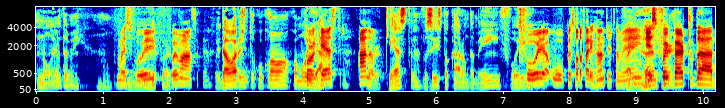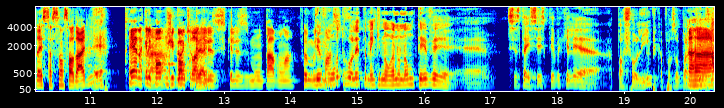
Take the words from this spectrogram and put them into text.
Não lembro também. Não, Mas não foi, foi massa, cara. Foi da hora, a gente tocou com a, com a Com a Moriá. orquestra. Ah, Com a não. orquestra. Vocês tocaram também, foi... Foi o pessoal da Fire Hunter também. Fire Hunter. Esse foi perto da, da Estação Saudade. É. É, naquele Ah, palco gigante palco lá que eles, que eles montavam lá. Foi muito teve massa. um outro rolê também que no ano não teve... É, Sexta e Seis, que teve aquele... é, A tocha olímpica, passou por aqui. Ah,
